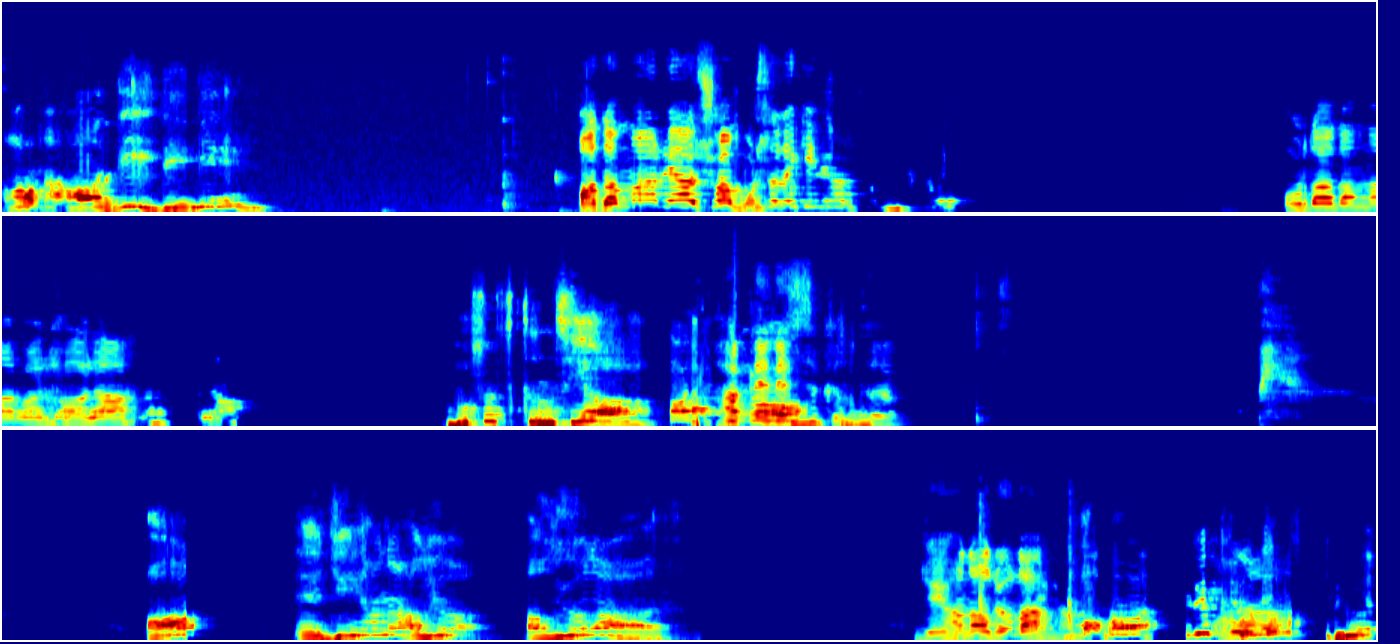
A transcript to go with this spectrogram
Ama adil değil. Adamlar ya şu an Bursa'daki Orada adamlar var hala. Bursa sıkıntı ya. Hem de ne sıkıntı. Aa e, Ceyhan'ı alıyor alıyorlar. Ceyhan'ı alıyorlar mı? Aa, evet.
